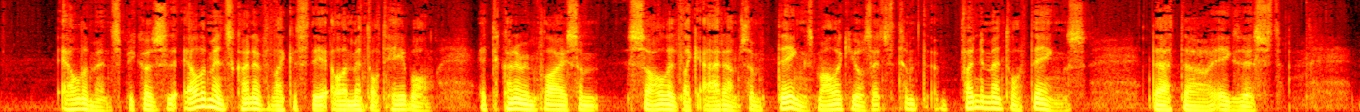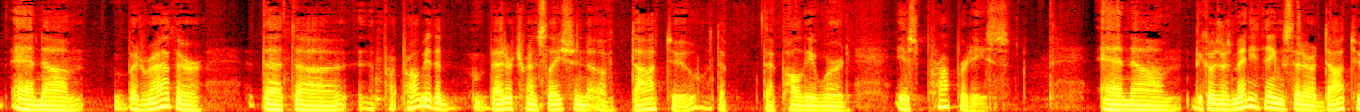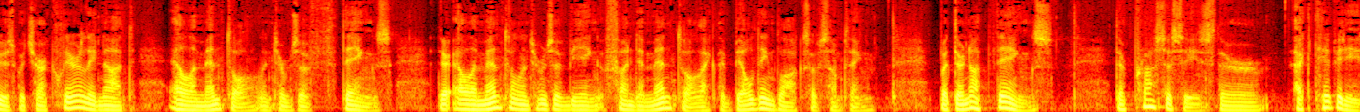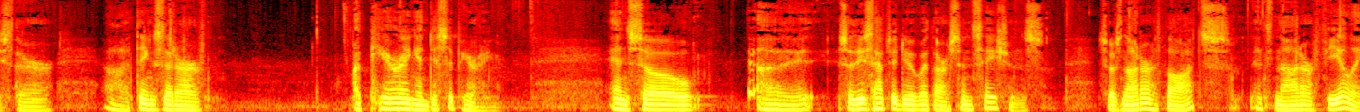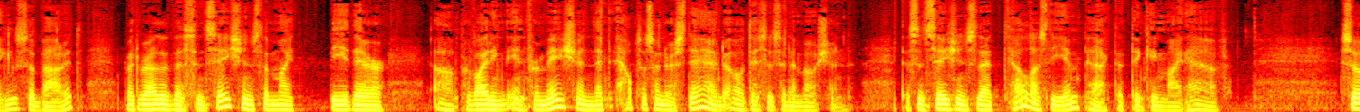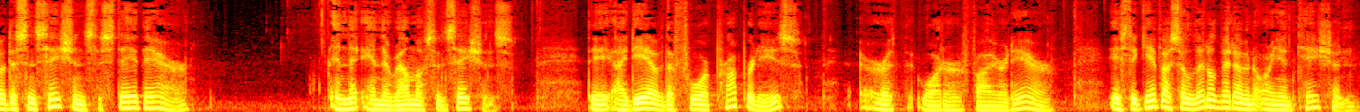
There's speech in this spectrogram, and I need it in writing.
elements because the elements kind of like it's the elemental table. It kind of implies some solid like atoms, some things, molecules, it's some fundamental things that uh, exist. And, um, but rather that uh, probably the better translation of dhatu, the, the Pali word, is properties. And um, because there's many things that are dhatus which are clearly not elemental in terms of things. They're elemental in terms of being fundamental, like the building blocks of something. But they're not things. They're processes, they're activities, they're uh, things that are appearing and disappearing. And so, uh, so these have to do with our sensations. So it's not our thoughts, it's not our feelings about it, but rather the sensations that might be there uh, providing the information that helps us understand, oh, this is an emotion. The sensations that tell us the impact that thinking might have. So the sensations to stay there in the, in the realm of sensations. The idea of the four properties, earth, water, fire, and air, is to give us a little bit of an orientation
